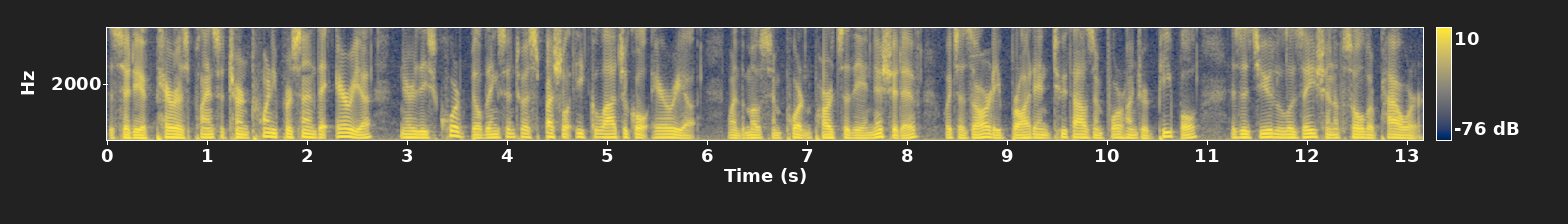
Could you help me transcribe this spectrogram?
the city of Paris plans to turn 20% of the area near these court buildings into a special ecological area. One of the most important parts of the initiative, which has already brought in 2,400 people, is its utilization of solar power.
